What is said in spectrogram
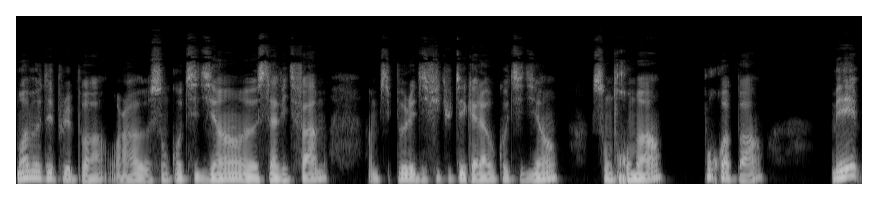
moi me déplaît pas. Voilà, euh, son quotidien, euh, sa vie de femme, un petit peu les difficultés qu'elle a au quotidien, son trauma, pourquoi pas. Mais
